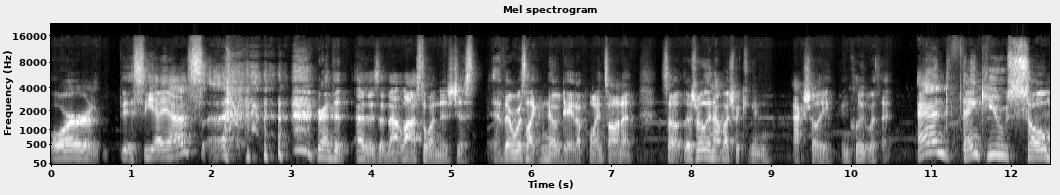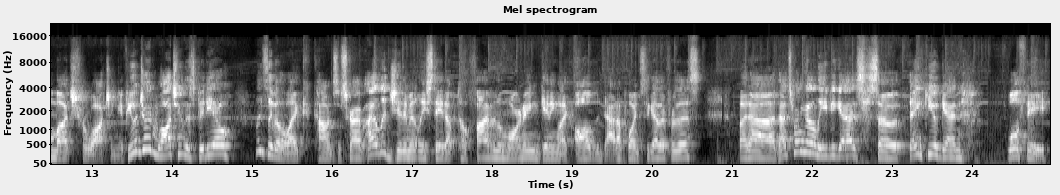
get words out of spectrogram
or the CAS? Granted, as I said, that last one is just, there was like no data points on it. So there's really not much we can actually conclude with it. And thank you so much for watching. If you enjoyed watching this video, please leave it a like, comment, subscribe. I legitimately stayed up till five in the morning getting like all the data points together for this. But uh, that's where I'm gonna leave you guys. So thank you again. Wolfy,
